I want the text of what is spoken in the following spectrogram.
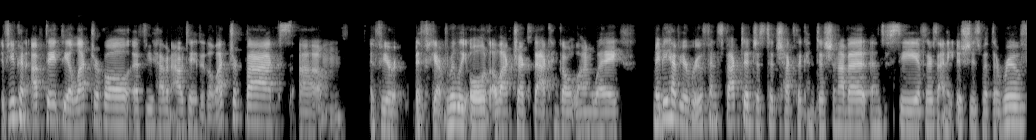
if you can update the electrical, if you have an outdated electric box, um, if you're if you get really old electric, that can go a long way maybe have your roof inspected just to check the condition of it and to see if there's any issues with the roof.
